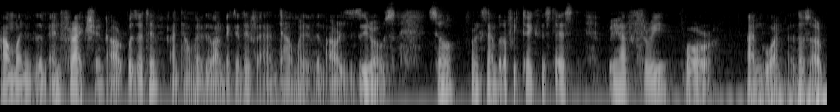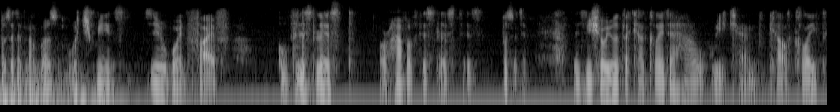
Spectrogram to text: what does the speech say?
how many of them in fraction are positive and how many of them are negative and how many of them are zeros. So for example if we take this list we have 3, 4 and 1 those are positive numbers which means 0.5 of this list or half of this list is positive. Let me show you the calculator how we can calculate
